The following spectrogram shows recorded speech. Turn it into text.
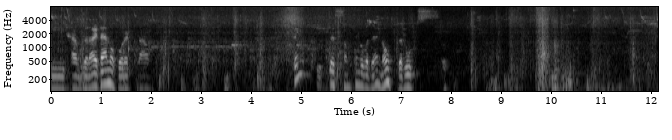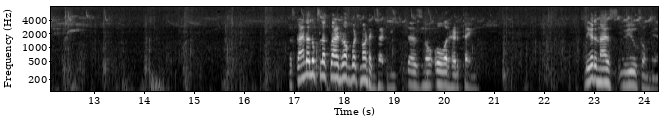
we have the right ammo for it now. I think there's something over there. No, the roots. This kinda looks like Pride Rock, but not exactly. There's no overhead thing. You get a nice view from here.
